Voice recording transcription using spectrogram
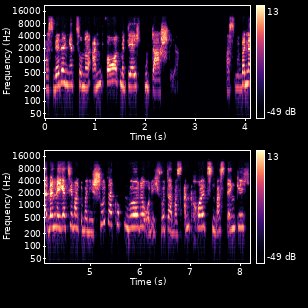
was wäre denn jetzt so eine Antwort, mit der ich gut dastehe? Was, wenn, wenn mir jetzt jemand über die Schulter gucken würde und ich würde da was ankreuzen, was denke ich,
